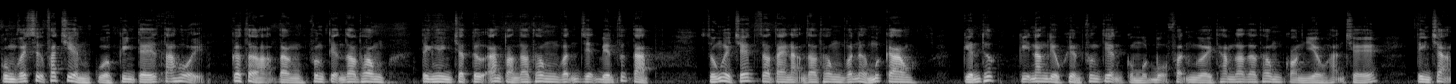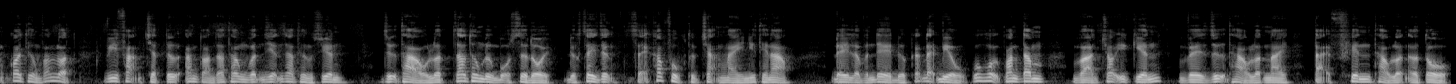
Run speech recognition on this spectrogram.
cùng với sự phát triển của kinh tế xã hội, cơ sở hạ tầng, phương tiện giao thông, tình hình trật tự an toàn giao thông vẫn diễn biến phức tạp. Số người chết do tai nạn giao thông vẫn ở mức cao. Kiến thức, kỹ năng điều khiển phương tiện của một bộ phận người tham gia giao thông còn nhiều hạn chế. Tình trạng coi thường pháp luật, vi phạm trật tự an toàn giao thông vẫn diễn ra thường xuyên. Dự thảo luật giao thông đường bộ sửa đổi được xây dựng sẽ khắc phục thực trạng này như thế nào? Đây là vấn đề được các đại biểu Quốc hội quan tâm và cho ý kiến về dự thảo luật này tại phiên thảo luận ở tổ,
